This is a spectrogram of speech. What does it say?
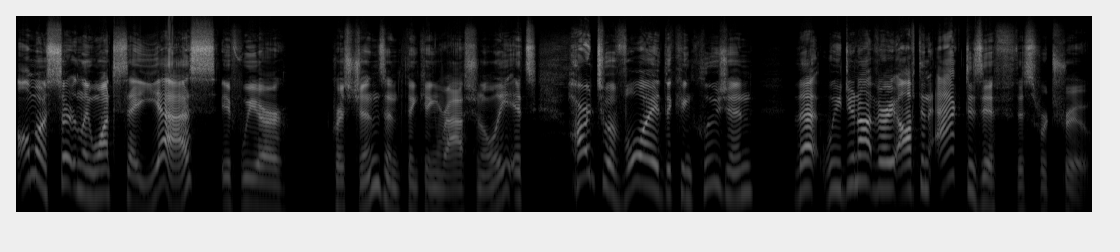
almost certainly want to say yes if we are Christians and thinking rationally, it's hard to avoid the conclusion that we do not very often act as if this were true.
